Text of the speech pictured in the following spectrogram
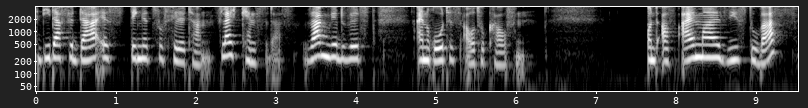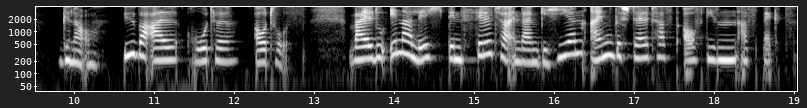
die dafür da ist, Dinge zu filtern. Vielleicht kennst du das. Sagen wir, du willst ein rotes Auto kaufen. Und auf einmal siehst du was? Genau, überall rote Autos, weil du innerlich den Filter in deinem Gehirn eingestellt hast auf diesen Aspekt.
